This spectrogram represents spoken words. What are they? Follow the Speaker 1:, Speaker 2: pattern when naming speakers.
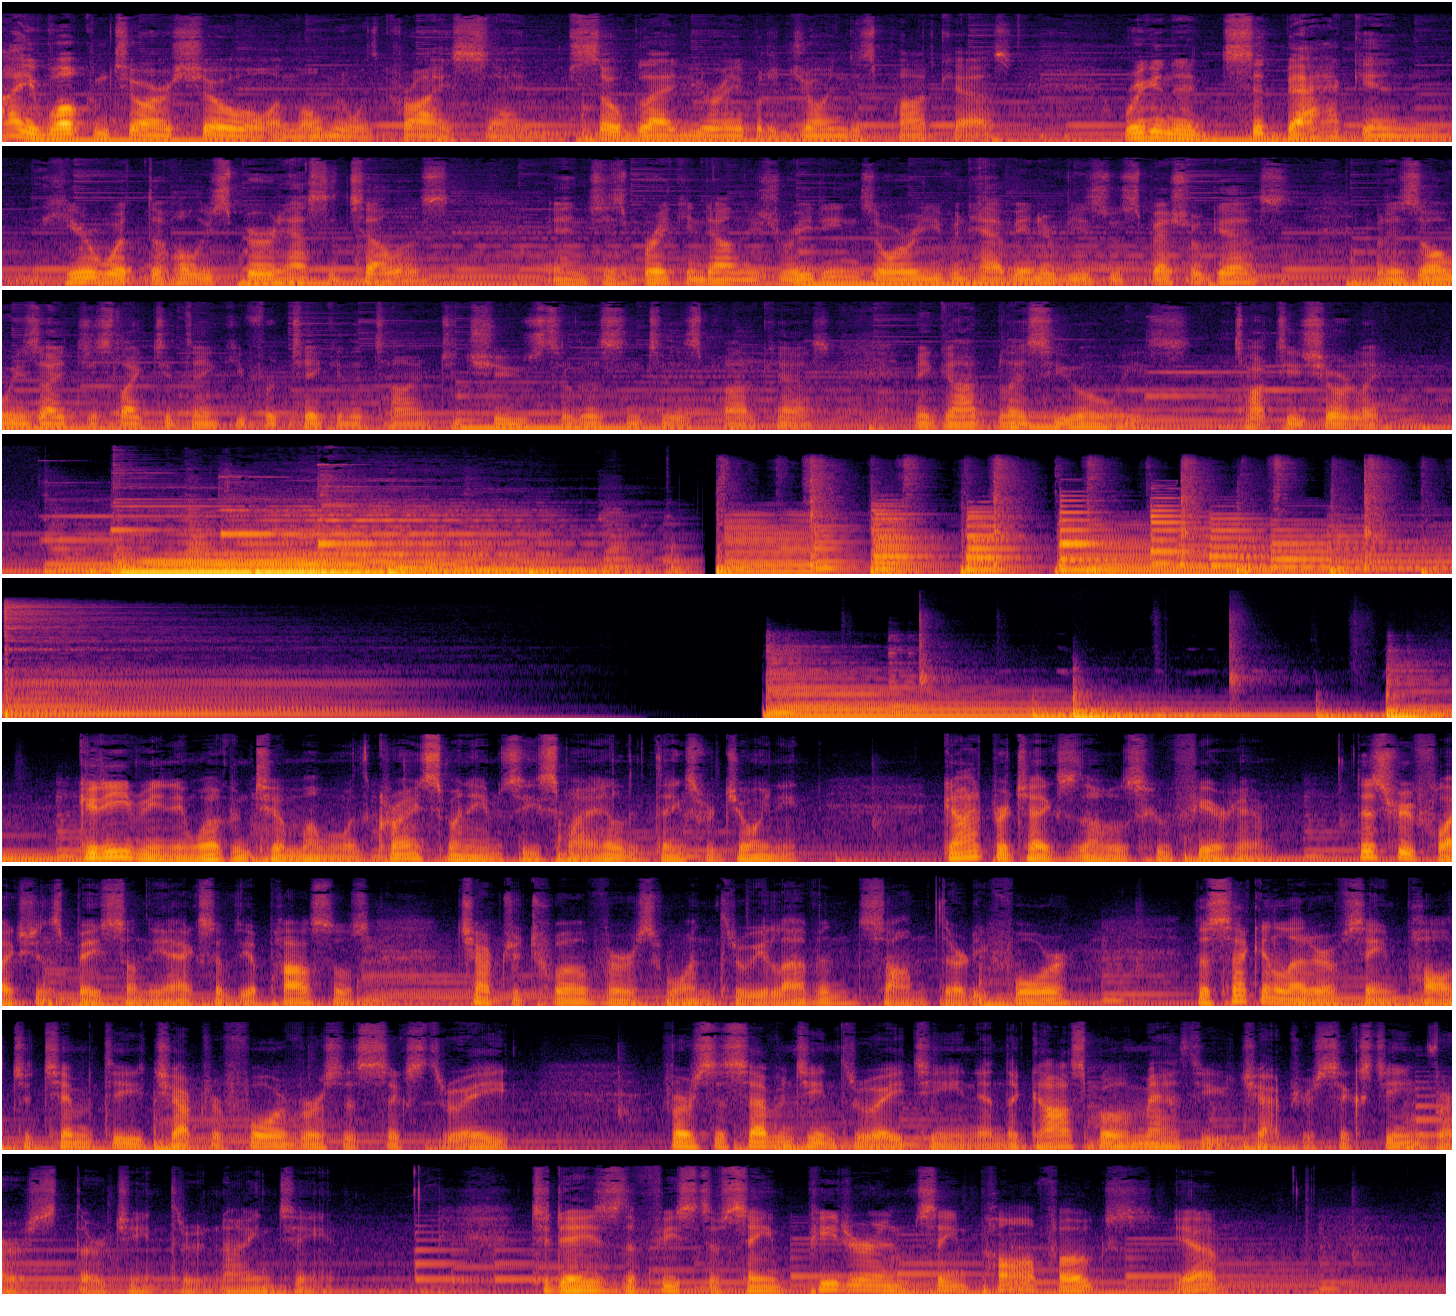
Speaker 1: Hi, welcome to our show, A Moment with Christ. I'm so glad you're able to join this podcast. We're going to sit back and hear what the Holy Spirit has to tell us and just breaking down these readings or even have interviews with special guests. But as always, I'd just like to thank you for taking the time to choose to listen to this podcast. May God bless you always. Talk to you shortly. Good evening and welcome to A Moment with Christ. My name is Ismail and thanks for joining. God protects those who fear Him. This reflection is based on the Acts of the Apostles, chapter 12, verse 1 through 11, Psalm 34, the second letter of St. Paul to Timothy, chapter 4, verses 6 through 8, verses 17 through 18, and the Gospel of Matthew, chapter 16, verse 13 through 19. Today is the feast of St. Peter and St. Paul, folks. Yep,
